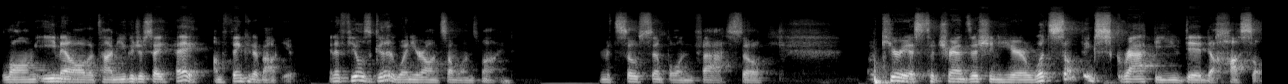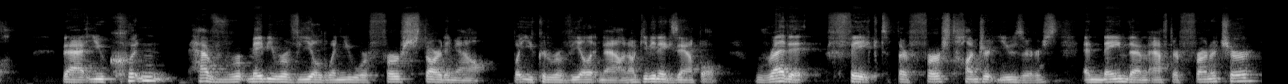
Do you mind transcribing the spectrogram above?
long email all the time. You could just say, Hey, I'm thinking about you. And it feels good when you're on someone's mind. And it's so simple and fast. So I'm curious to transition here. What's something scrappy you did to hustle that you couldn't have re- maybe revealed when you were first starting out, but you could reveal it now? And I'll give you an example. Reddit faked their first 100 users and named them after furniture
